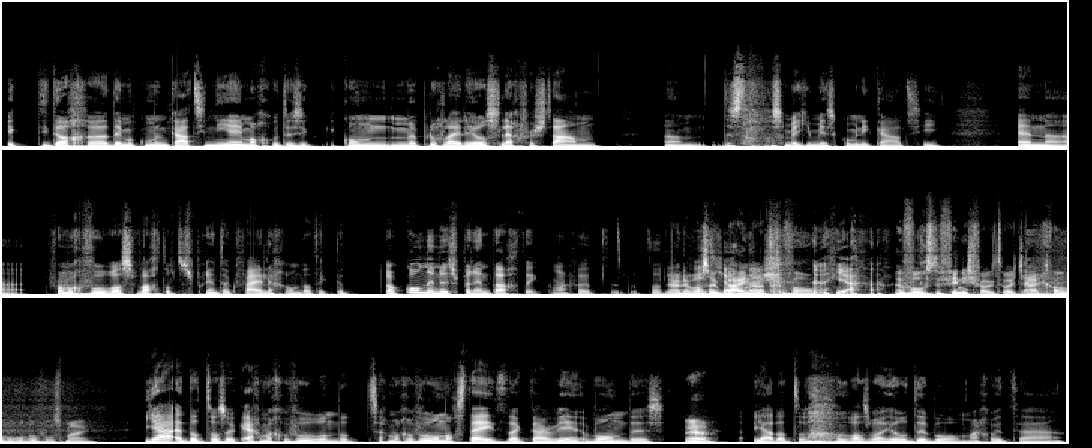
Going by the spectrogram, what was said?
ik, die dag eh, deed mijn communicatie niet helemaal goed. Dus ik, ik kon mijn ploegleider heel slecht verstaan. Ehm, dus dat was een beetje miscommunicatie. En eh, voor mijn gevoel was wachten op de sprint ook veiliger, omdat ik het wel kon in de sprint, dacht ik. Maar goed, dat, dat, Ja, dat was ook bijna anders. het geval. ja. En volgens de finishfoto had je eigenlijk gewoon gewonnen, volgens mij. Ja, en dat was ook echt mijn gevoel. En dat zeg mijn gevoel nog steeds, dat ik daar win, won. Dus Ja. ja, dat was wel heel dubbel. Maar goed, eh, En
